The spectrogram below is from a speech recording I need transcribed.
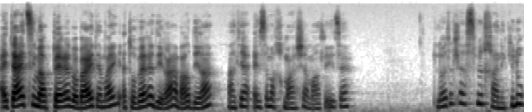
הייתה אצלי מאפרת בבית, אמרה לי, את עוברת דירה, עברת דירה? אמרתי לה, איזה מחמאה שאמרת לי את זה. לא יודעת להסביר לך, אני כאילו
